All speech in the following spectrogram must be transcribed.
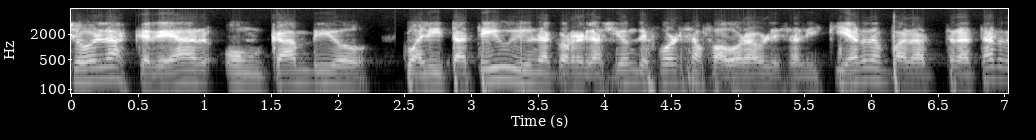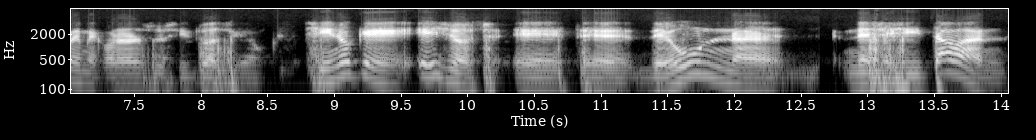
solas crear un cambio cualitativo y una correlación de fuerzas favorables a la izquierda para tratar de mejorar su situación, sino que ellos este, de una necesitaban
